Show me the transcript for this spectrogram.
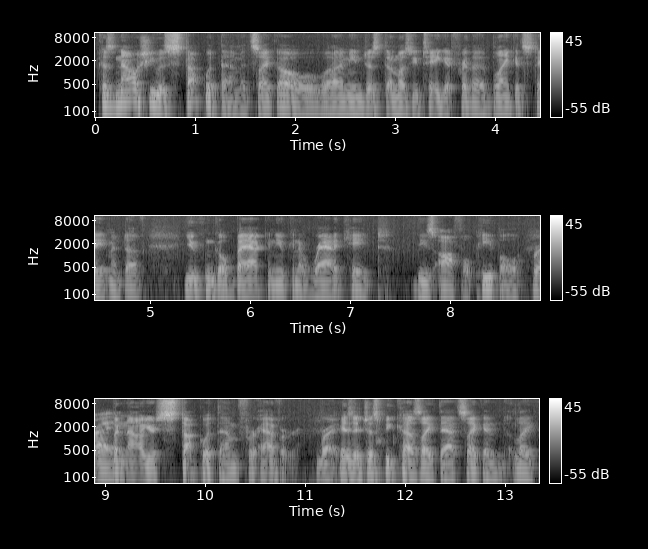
because now she was stuck with them. It's like, oh, well, I mean, just unless you take it for the blanket statement of you can go back and you can eradicate these awful people, Right. But now you're stuck with them forever, Right. Is it just because like that's like an like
